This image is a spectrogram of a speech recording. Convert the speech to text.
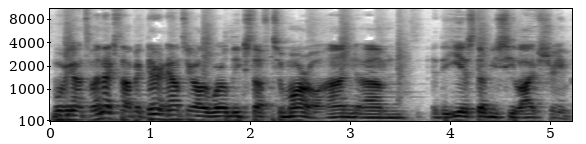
moving on to my next topic, they're announcing all the World League stuff tomorrow on um, the ESWC live stream.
